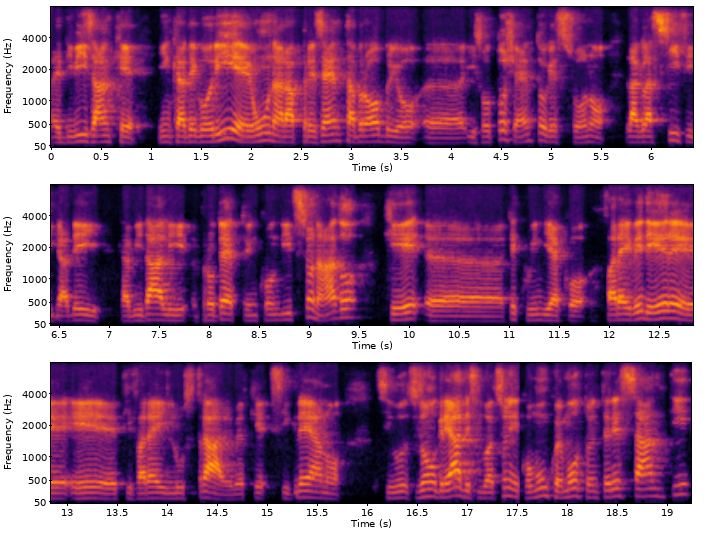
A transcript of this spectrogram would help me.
è divisa anche in categorie, una rappresenta proprio eh, i sottocento che sono la classifica dei capitali protetto incondizionato che, eh, che quindi, ecco, farei vedere e, e ti farei illustrare perché si creano si, si sono create situazioni comunque molto interessanti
